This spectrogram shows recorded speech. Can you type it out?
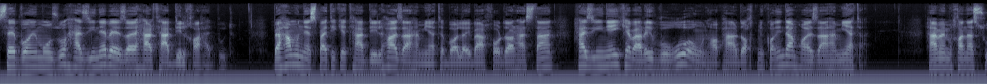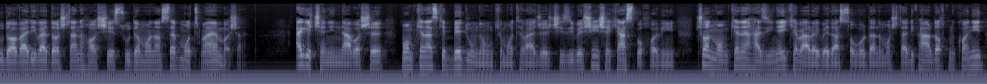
سومین موضوع هزینه به ازای هر تبدیل خواهد بود. به همون نسبتی که تبدیل ها از اهمیت بالایی برخوردار هستند هزینه ای که برای وقوع اونها پرداخت می‌کنید هم های اهمیتند همه می‌خوان از سوداوری و داشتن حاشیه سود مناسب مطمئن باشند اگه چنین نباشه ممکن است که بدون اون که متوجه چیزی بشین شکست بخورین چون ممکنه هزینه‌ای که برای به دست آوردن مشتری پرداخت می‌کنید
